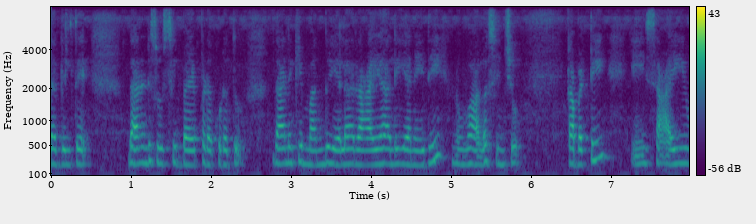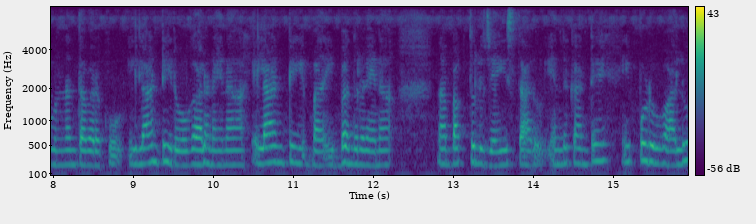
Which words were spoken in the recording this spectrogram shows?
తగిలితే దానిని చూసి భయపడకూడదు. దానికి మందు ఎలా రాయాలి అనేది నువ్వు ఆలోచించు. కాబట్టి ఈ సాయి ఉన్నంత వరకు ఇలాంటి రోగాలనైనా ఎలాంటి బ ఇబ్బందులనైనా నా భక్తులు జయిస్తారు. ఎందుకంటే ఇప్పుడు వాళ్ళు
